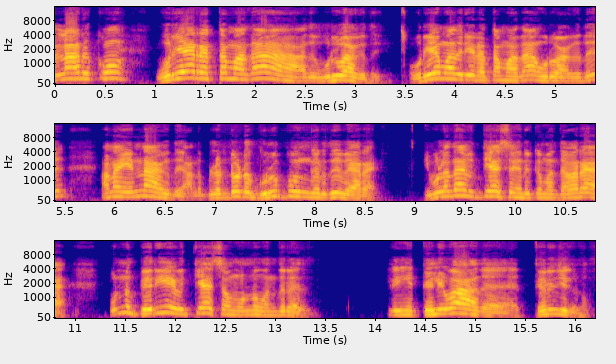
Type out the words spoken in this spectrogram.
எல்லாருக்கும் ஒரே ரத்தமாக தான் அது உருவாகுது. ஒரே மாதிரி ரத்தமாக தான் உருவாகுது. ஆனால் என்ன ஆகுது? அந்த பிளட்டோட குரூப்புங்கிறது வேற. இவ்வளோதான் வித்தியாசம் இருக்குமே தவிர ஒன்றும் பெரிய வித்தியாசம் ஒன்றும் வந்துடாது நீங்கள் தெளிவாக அதை தெரிஞ்சுக்கணும்.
